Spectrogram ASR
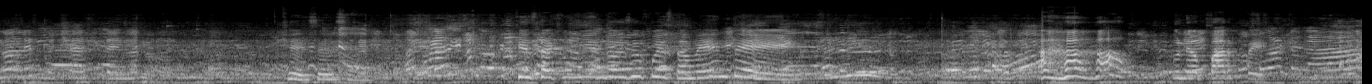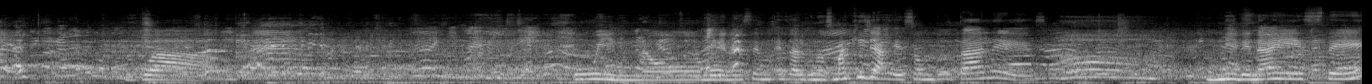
No le escuchaste, ¿no? ¿Qué es eso? ¿Qué está comiendo supuestamente? Una parte. Wow. Uy, no. Miren, ese- es- algunos maquillajes son brutales. Miren a este,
